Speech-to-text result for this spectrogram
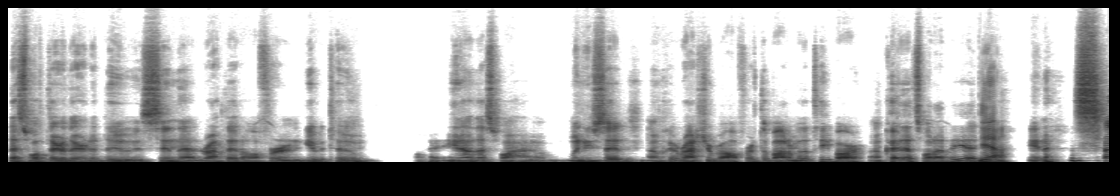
that's what they're there to do is send that write that offer and give it to them. You know, that's why when you said, "Okay, write your offer at the bottom of the T bar," okay, that's what I did. Yeah. You know, so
